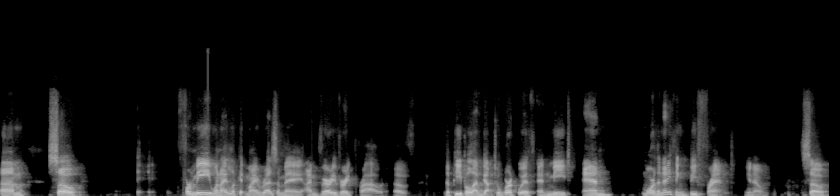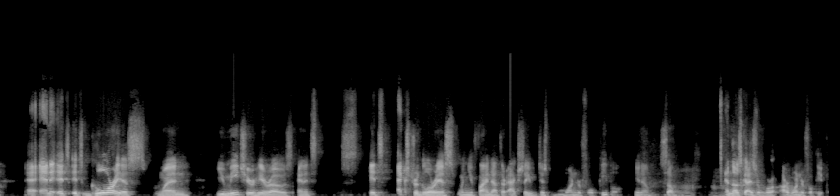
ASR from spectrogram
Um, so for me, when I look at my resume, I'm very, very proud of the people I've got to work with and meet, and more than anything, befriend. You know, so and it's it's glorious when you meet your heroes, and it's it's extra glorious when you find out they're actually just wonderful people. You know, so and those guys are are wonderful people.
